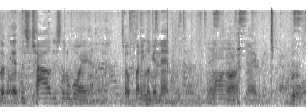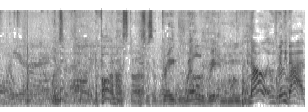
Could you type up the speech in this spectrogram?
Look at this childish little boy. So funny looking neck. Long ass neck. Let me say. The Fault in Our Stars was a great, well written movie. No, it was really bad.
